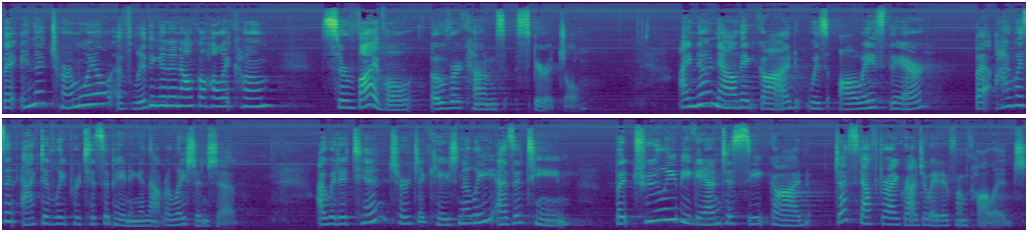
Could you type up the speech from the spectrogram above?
but in the turmoil of living in an alcoholic home, survival overcomes spiritual. I know now that God was always there, but I wasn't actively participating in that relationship. I would attend church occasionally as a teen, but truly began to seek God just after I graduated from college.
